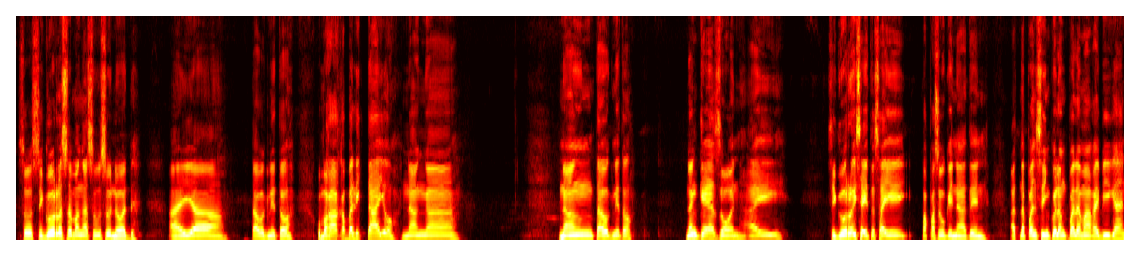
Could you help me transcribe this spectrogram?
So siguro sa mga susunod ay uh, tawag nito, kung makakabalik tayo ng uh, ng tawag nito ng Quezon ay Siguro isa ito sa papasukin natin. At napansin ko lang pala mga kaibigan,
